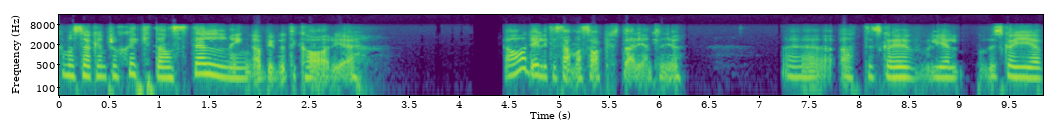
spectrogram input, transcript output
Kan man söka en projektanställning av bibliotekarie? Ja, det är lite samma sak där egentligen ju. Eh, att det ska, ge, det ska ge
